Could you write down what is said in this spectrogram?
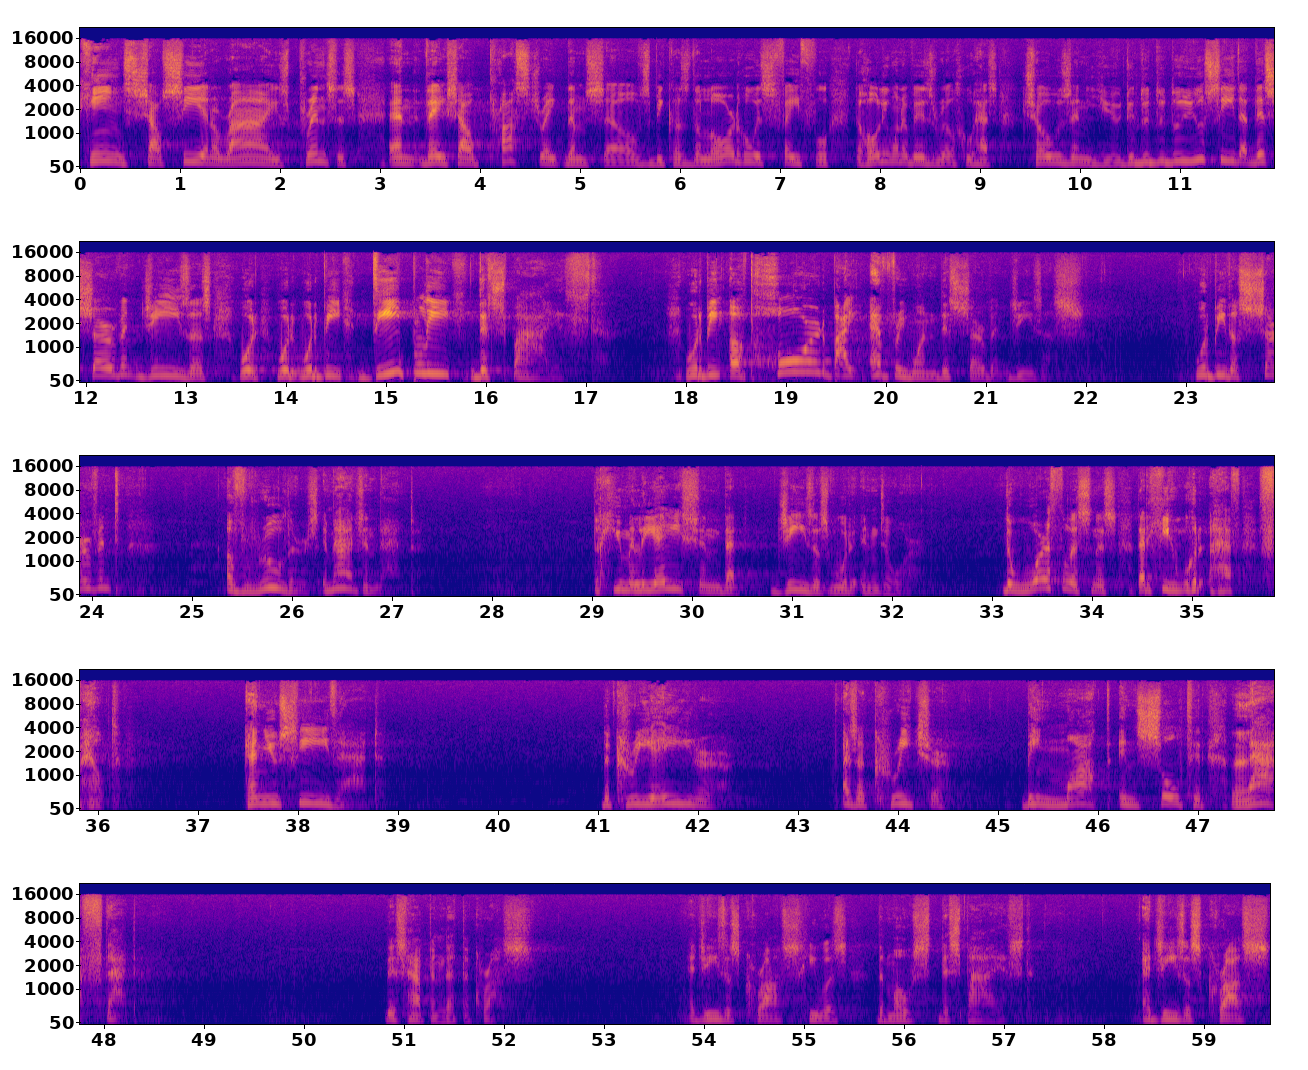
Kings shall see and arise, princes, and they shall prostrate themselves because the Lord who is faithful, the Holy One of Israel, who has chosen you. Do, do, do you see that this servant Jesus would, would, would be deeply despised, would be abhorred by everyone, this servant Jesus? Would be the servant of rulers. Imagine that. The humiliation that Jesus would endure, the worthlessness that he would have felt. Can you see that? The Creator as a creature being mocked, insulted, laughed at. This happened at the cross. At Jesus' cross, he was the most despised. At Jesus' cross,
